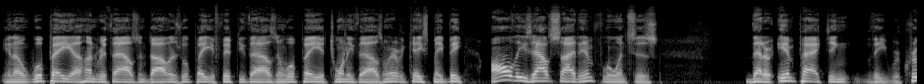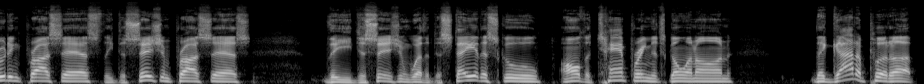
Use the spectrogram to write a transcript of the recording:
you know, we'll pay you $100,000, we'll pay you 50000 we'll pay you 20000 whatever the case may be. All these outside influences that are impacting the recruiting process, the decision process, the decision whether to stay at a school, all the tampering that's going on. They got to put up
